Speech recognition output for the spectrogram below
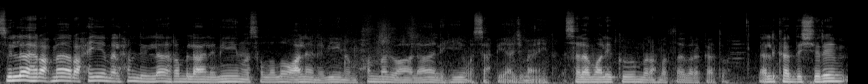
Bismillahirrahmanirrahim. Elhamdülillahi Rabbil alemin. Ve sallallahu ala nebiyyina Muhammed ve ala alihi ve sahbihi ecma'in. Esselamu aleyküm ve rahmetullahi ve berekatuhu. Değerli kardeşlerim,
